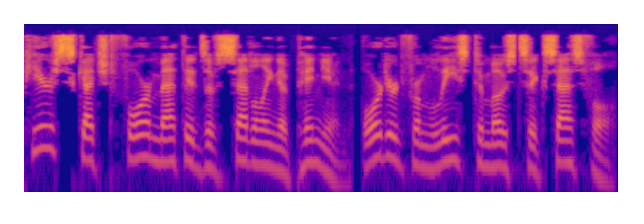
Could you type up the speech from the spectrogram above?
Peirce sketched four methods of settling opinion, ordered from least to most successful.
